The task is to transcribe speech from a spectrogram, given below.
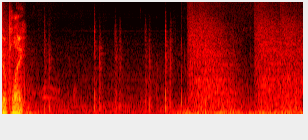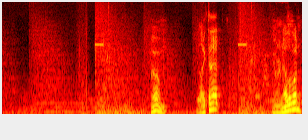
Go. Play. Boom. You like that? You want another one?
